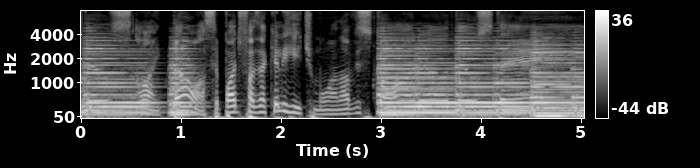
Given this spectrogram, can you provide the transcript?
Deus... Ó, então, ó, você pode fazer aquele ritmo. Uma nova história, Deus tem...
